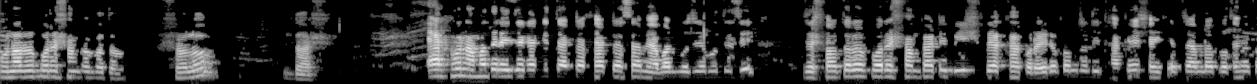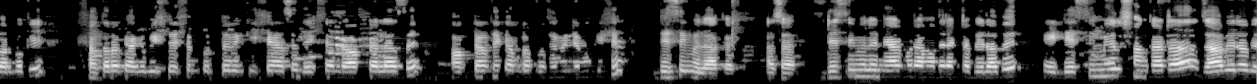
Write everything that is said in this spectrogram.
পনেরোর পরের সংখ্যা কত? ষোলো, দশ। এখন আমাদের এই জায়গায় কিন্তু একটা ফ্যাক্ট আছে, আমি আবার বুঝিয়ে বলতেছি। যে সতেরোর পরের সংখ্যাটি বিশ ব্যাখ্যা করো, এরকম যদি থাকে, সেই ক্ষেত্রে আমরা প্রথমে করব কি? সতেরোকে আগে বিশ্লেষণ করতে হবে, কিসে আছে? দেখছি আমরা অক্টালে আছে। অক্টাল থেকে আমরা প্রথমে নেব কিসে? ডেসিমেলে আকার। আচ্ছা ডেসিমেলে নেওয়ার পরে আমাদের একটা বেরোবে এই ডেসিমেল সংখ্যাটা যা বেরোবে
